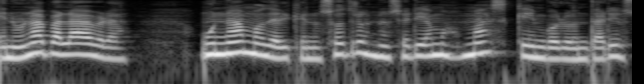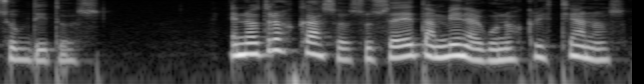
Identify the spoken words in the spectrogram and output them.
En una palabra, un amo del que nosotros no seríamos más que involuntarios súbditos. En otros casos, sucede también a algunos cristianos,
